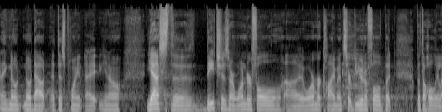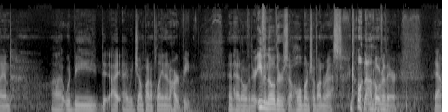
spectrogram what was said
I think no, no doubt at this point, I, you know, yes, the beaches are wonderful, uh, warmer climates are beautiful, but, but the Holy Land uh, would be, I, I would jump on a plane in a heartbeat and head over there, even though there's a whole bunch of unrest going on over there. Yeah.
